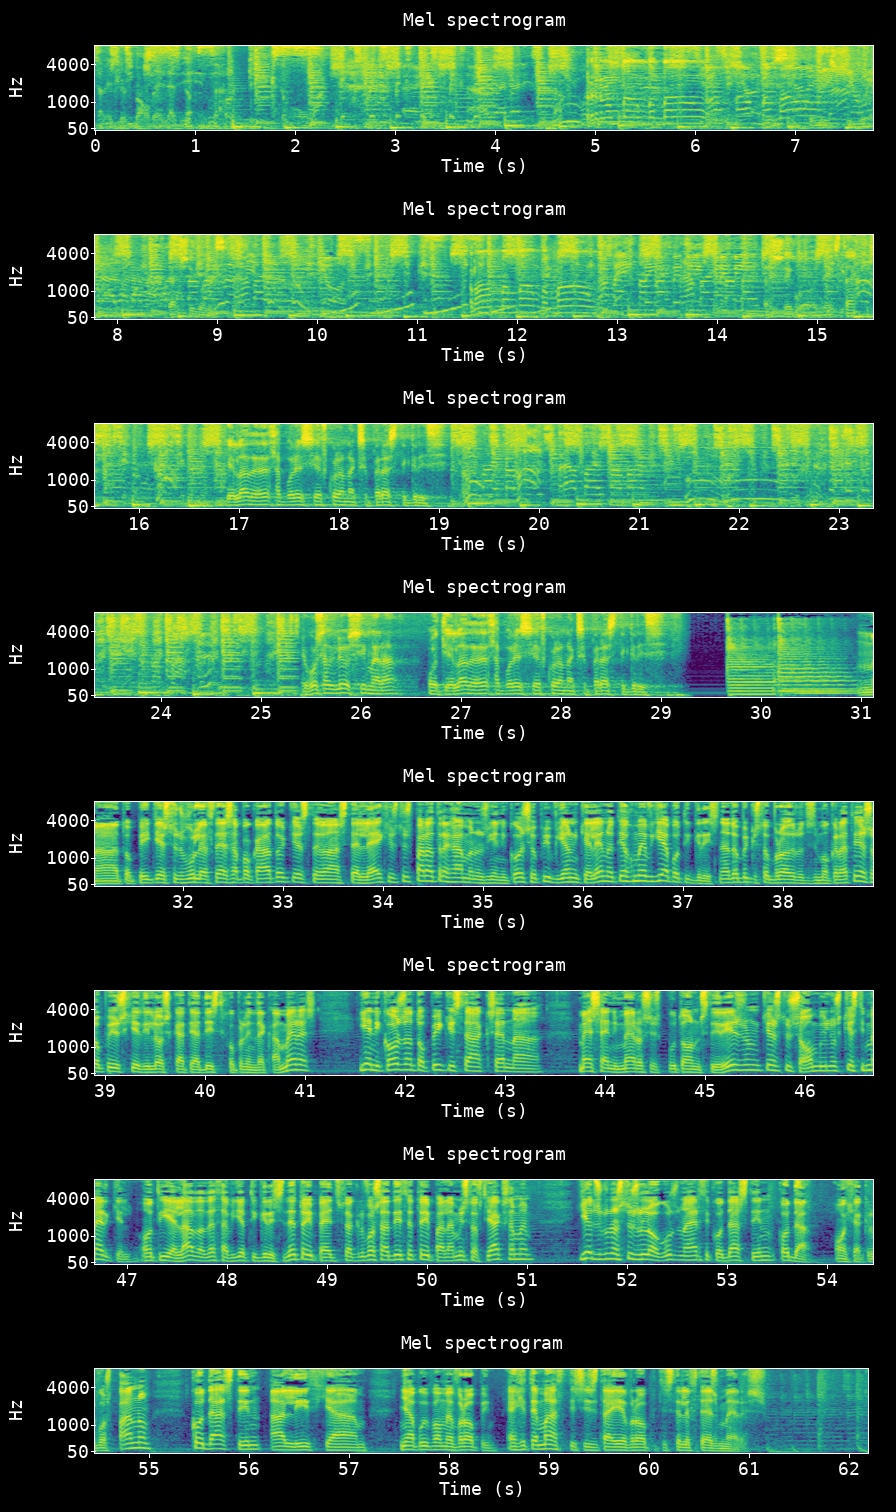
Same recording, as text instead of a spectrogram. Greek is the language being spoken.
Ça va être le bordel là-dedans, ça. Η Ελλάδα δεν θα μπορέσει εύκολα να ξεπεράσει την κρίση. Εγώ σας λέω σήμερα ότι η Ελλάδα δεν θα μπορέσει εύκολα να ξεπεράσει την κρίση. Να το πει και στους βουλευτές από κάτω και στα στελέχη, στους παρατρεχάμενους γενικώς, οι οποίοι βγαίνουν και λένε ότι έχουμε βγει από την κρίση. Να το πει και στον πρόεδρο της Δημοκρατίας, ο οποίος είχε δηλώσει κάτι αντίστοιχο πριν 10 μέρες. Γενικώς να το πει και στα ξένα μέσα ενημέρωσης που τον στηρίζουν και στους όμιλους και στη Μέρκελ. Ότι η Ελλάδα δεν θα βγει από την κρίση. Δεν το είπε έτσι, το ακριβώς αντίθετο είπα, αλλά εμείς το φτιάξαμε για τους γνωστούς λόγους να έρθει κοντά στην κοντά. Όχι ακριβώς πάνω, κοντά στην αλήθεια. Μια που είπαμε Ευρώπη. Έχετε μάθει τι συζητάει η Ευρώπη τις τελευταίες μέρες.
